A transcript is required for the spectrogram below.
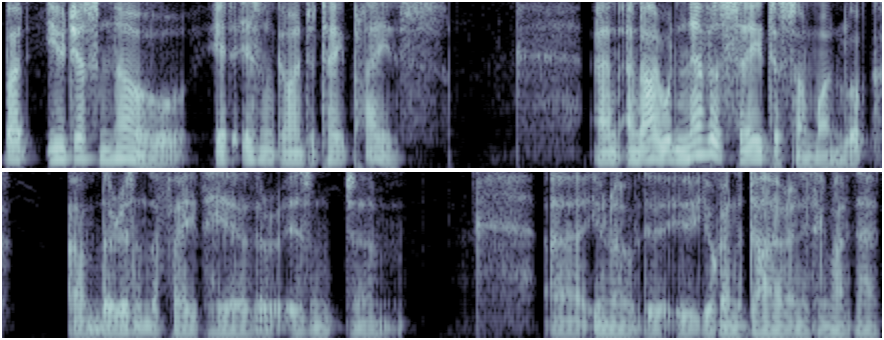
But you just know it isn't going to take place. And, and I would never say to someone, look, um, there isn't the faith here, there isn't, um, uh, you know, the, you're going to die or anything like that.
